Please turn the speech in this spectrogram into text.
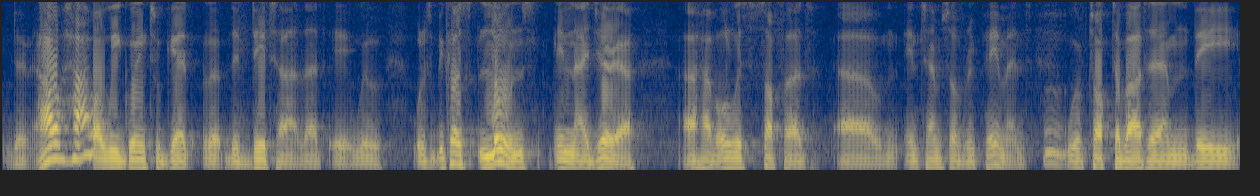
Then how, how are we going to get uh, the data that it will, will, because loans in Nigeria uh, have always suffered um, in terms of repayment. Mm. We've talked about um, the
